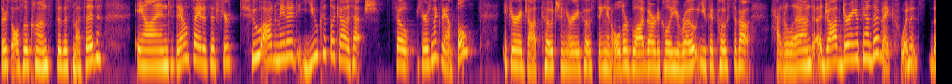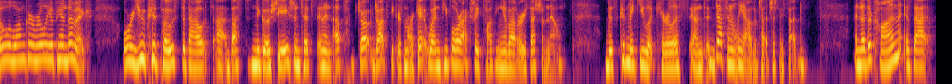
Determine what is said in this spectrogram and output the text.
There's also cons to this method. And the downside is if you're too automated, you could look out of touch. So here's an example. If you're a job coach and you're reposting an older blog article you wrote, you could post about how to land a job during a pandemic when it's no longer really a pandemic. Or you could post about uh, best negotiation tips in an up job seekers market when people are actually talking about a recession now. This could make you look careless and, definitely out of touch, as I said. Another con is that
